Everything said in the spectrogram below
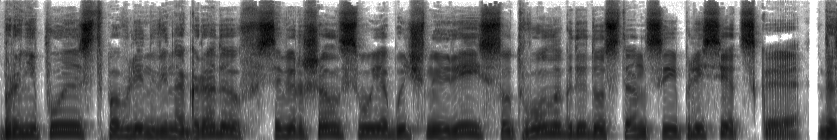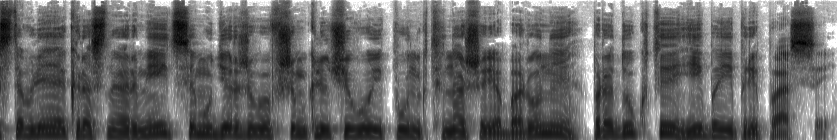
Бронепоезд «Павлин Виноградов» совершал свой обычный рейс от Вологды до станции Плесецкая, доставляя красноармейцам, удерживавшим ключевой пункт нашей обороны, продукты и боеприпасы.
